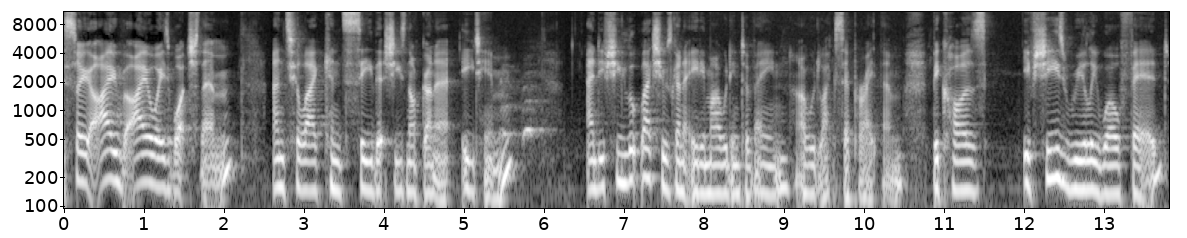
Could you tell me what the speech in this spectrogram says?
so I I always watch them until I can see that she's not gonna eat him. And if she looked like she was gonna eat him, I would intervene. I would like separate them because if she's really well fed,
